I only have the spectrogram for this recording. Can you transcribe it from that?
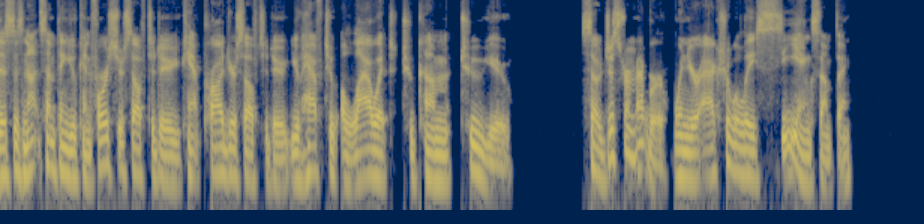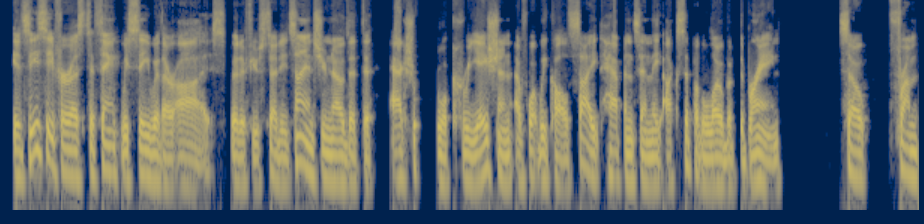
This is not something you can force yourself to do. You can't prod yourself to do. You have to allow it to come to you. So just remember when you're actually seeing something, it's easy for us to think we see with our eyes. But if you've studied science, you know that the actual creation of what we call sight happens in the occipital lobe of the brain. So, from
